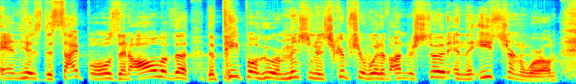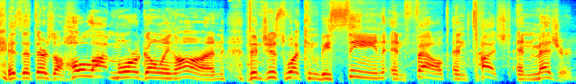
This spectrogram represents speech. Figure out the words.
and his disciples and all of the, the people who are mentioned in Scripture would have understood in the Eastern world is that there's a whole lot more going on than just what can be seen and felt and touched and measured.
